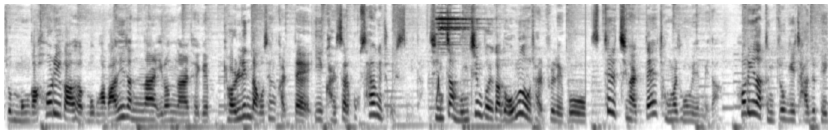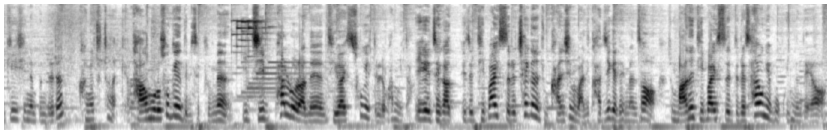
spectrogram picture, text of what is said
좀 뭔가 허리가 뭔가 많이 잔 날 이런 날 되게 결린다고 생각할 때 이 갈사를 꼭 사용해주고 있습니다. 진짜 뭉친 부위가 너무너무 잘 풀리고 스트레칭 할 때 정말 도움이 됩니다. 허리나 등 쪽이 자주 베기시는 분들은 강력 추천할게요. 다음으로 소개해드릴 제품은 이 G8로라는 디바이스 소개해드리려고 합니다. 이게 제가 이제 디바이스를 최근에 좀 관심을 많이 가지게 되면서 좀 많은 디바이스들을 사용해보고 있는데요.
